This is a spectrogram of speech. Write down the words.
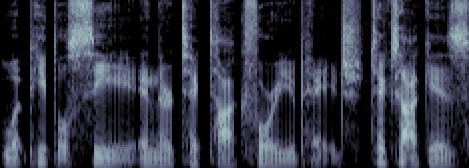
what people see in their TikTok for you page. TikTok is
